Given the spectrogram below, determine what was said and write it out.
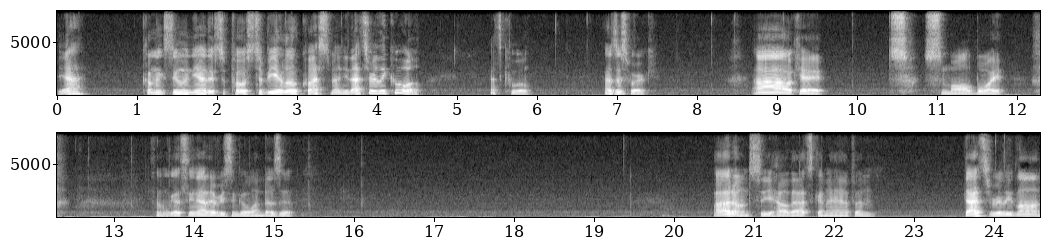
Yeah. Coming soon. Yeah, there's supposed to be a little quest menu. That's really cool. That's cool. How does this work? Ah, okay. S small boy. I'm guessing not every single one does it. I don't see how that's gonna happen. That's really long.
